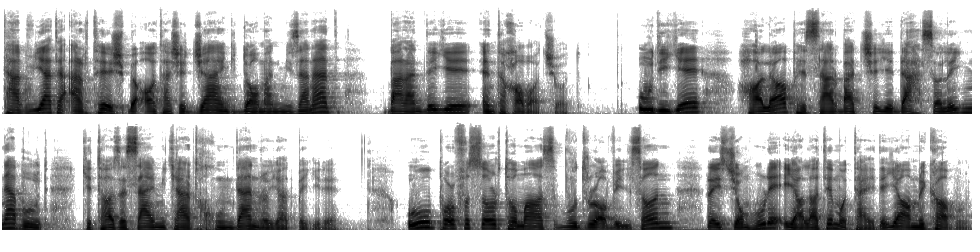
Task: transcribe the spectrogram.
تقویت ارتش به آتش جنگ دامن می‌زند برنده انتخابات شد. او دیگه حالا پسر بچه ده ساله نبود که تازه سعی می‌کرد خوندن رو یاد بگیره. او پروفسور توماس وودرو ویلسون رئیس جمهور ایالات متحده آمریکا بود.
